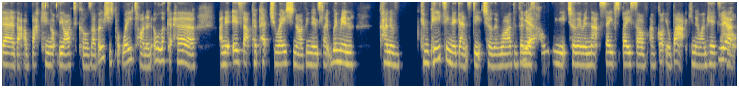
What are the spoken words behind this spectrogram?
there that are backing up the articles of oh she's put weight on and oh look at her, and it is that perpetuation of you know it's like women kind of competing against each other rather than yeah. us holding each other in that safe space of I've got your back, you know, I'm here to yeah. help.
